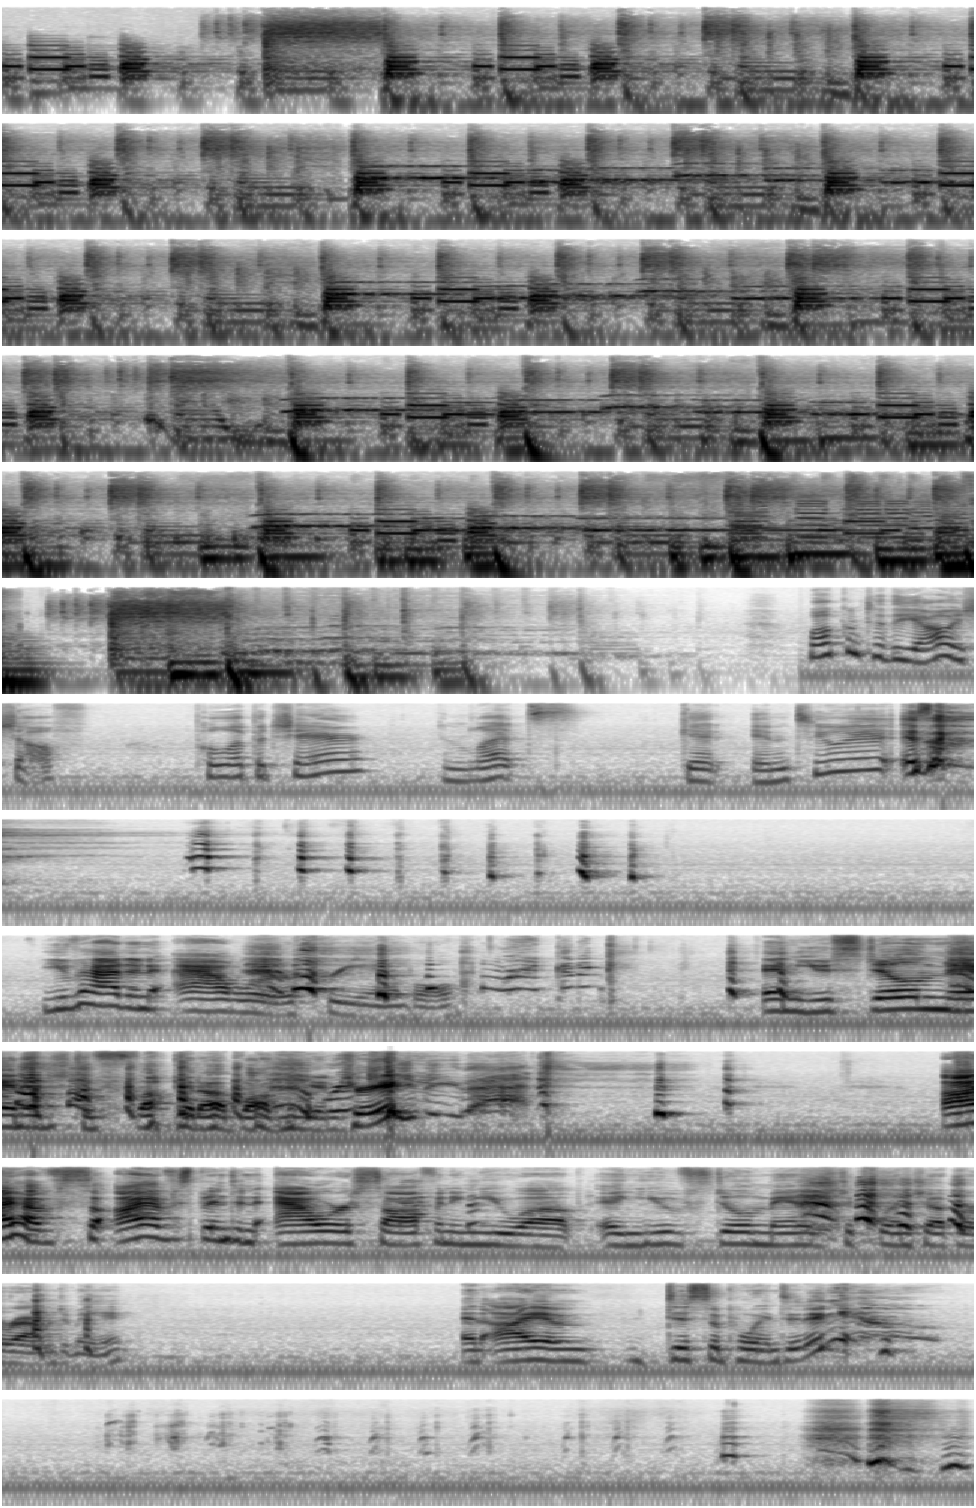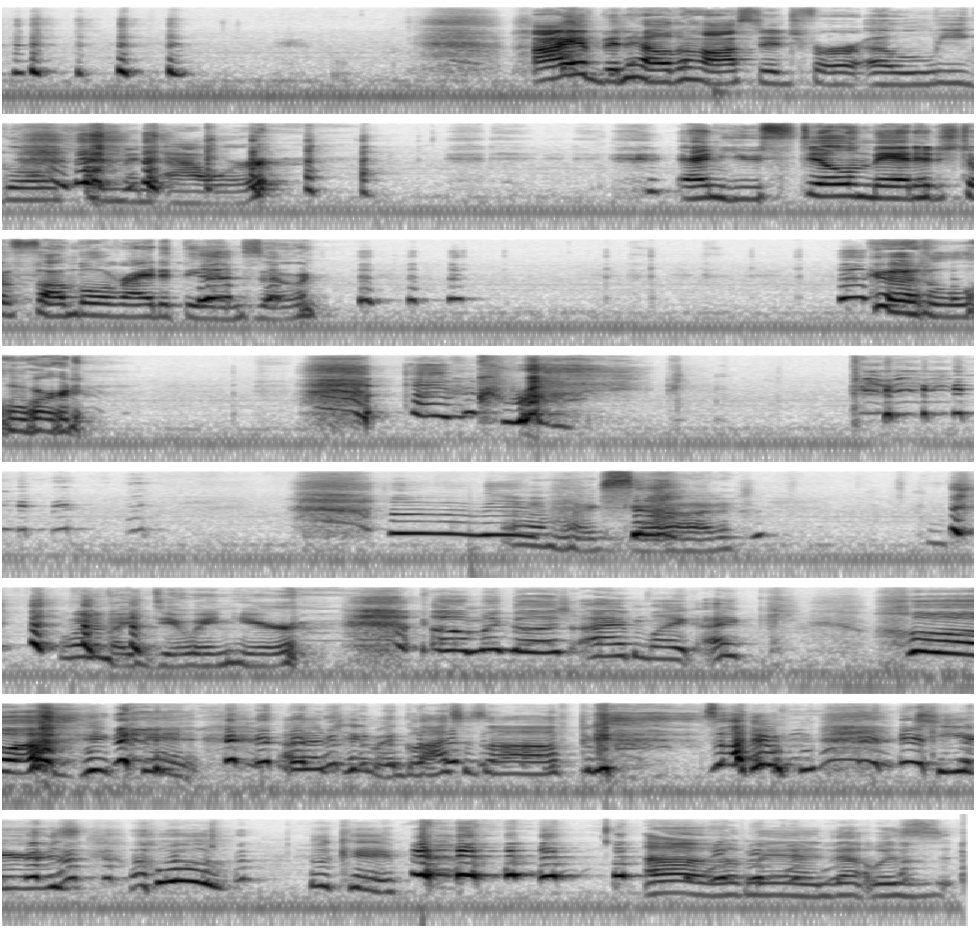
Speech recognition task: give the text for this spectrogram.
Welcome to the Yaoi Shelf. Pull up a chair and let's get into it. Is You've had an hour of preamble, and you still managed to fuck it up on the entry. that. I have so- I have spent an hour softening you up, and you've still managed to clinch up around me. And I am disappointed in you. I have been held hostage for a legal human hour. And you still managed to fumble right at the end zone. Good lord. I'm crying. oh. Oh my So- god. What am I doing here? Oh my gosh, I'm like I, oh, I can't. I have to take my glasses off because I'm tears. Whew. Okay. Oh man, that was.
